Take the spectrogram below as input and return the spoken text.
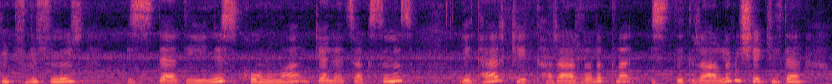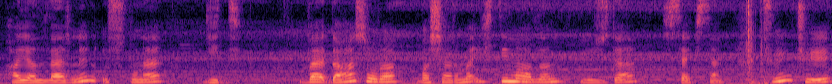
güçlüsünüz. İstediğiniz konuma geleceksiniz. Yeter ki kararlılıkla istikrarlı bir şekilde hayallerinin üstüne git ve daha sonra başarma ihtimalin yüzde seksen. Çünkü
